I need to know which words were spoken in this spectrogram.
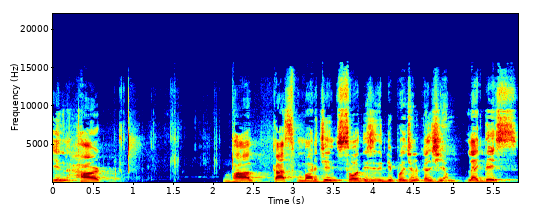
in heart valve cusp margin. So this is the deposition of calcium like this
